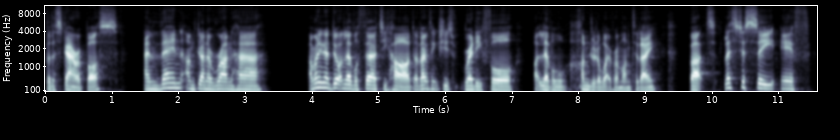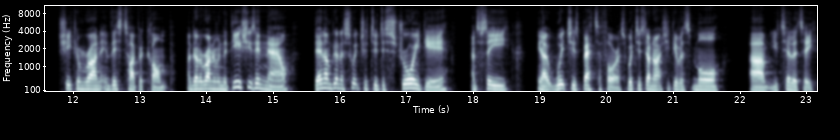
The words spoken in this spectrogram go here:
for the Scarab boss. And then I'm going to run her. I'm only going to do it on level 30 hard. I don't think she's ready for like, level 100 or whatever I'm on today. But let's just see if she can run in this type of comp. I'm going to run her in the gear she's in now. Then I'm going to switch her to destroy gear and see, you know, which is better for us, which is going to actually give us more um, utility.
